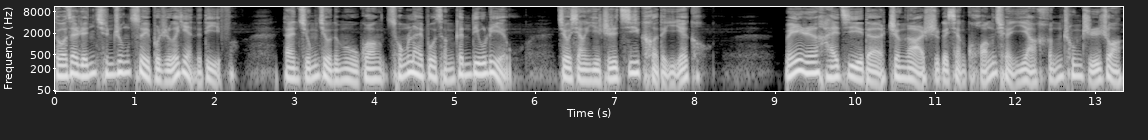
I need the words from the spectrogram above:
躲在人群中最不惹眼的地方，但炯炯的目光从来不曾跟丢猎物，就像一只饥渴的野狗。没人还记得真二是个像狂犬一样横冲直撞、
